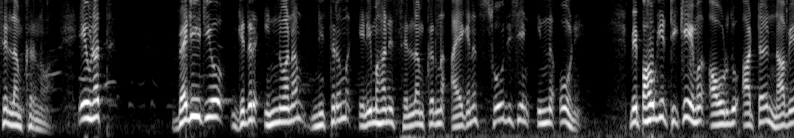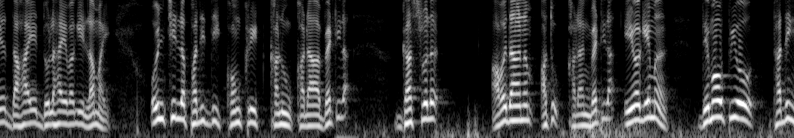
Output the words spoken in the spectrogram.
සෙල්ලම් කරනවා. ඒ වුණත් වැඩිහිටියෝ ගෙදර ඉන්නවනම් නිතරම එලිමහනේ සෙල්ලම් කරන අය ගැන සෝදිසියෙන් ඉන්න ඕනේ. මේ පහුගිය ටිකේම අවුරුදු 8 9 10 12 වගේ ළමයි ඔන්චිල්ල පදිද්දී කොන්ක්‍රීට් කණු කඩා වැටිලා ගස්වල අවදානම් අතු කඩන් වැටිලා ඒ වගේම දෙමව්පියෝ තදින්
